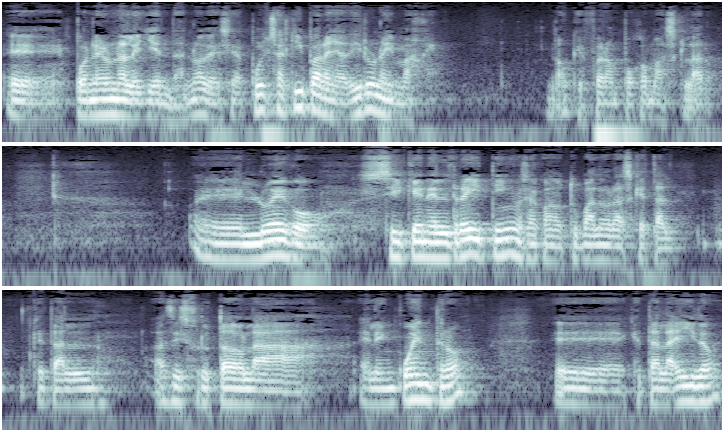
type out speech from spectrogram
eh, poner una leyenda, ¿no? Decía, pulsa aquí para añadir una imagen, ¿no? Que fuera un poco más claro. Luego, sí que en el rating, o sea, cuando tú valoras qué tal, qué tal has disfrutado la, el encuentro, qué tal ha ido,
